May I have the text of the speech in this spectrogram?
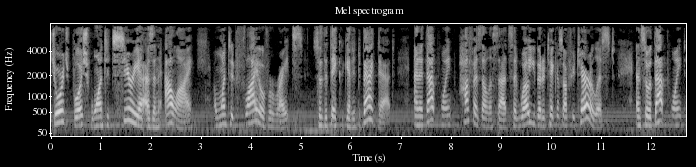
George Bush wanted Syria as an ally and wanted flyover rights so that they could get into Baghdad. And at that point, Hafez al-Assad said, well, you better take us off your terror list. And so at that point,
